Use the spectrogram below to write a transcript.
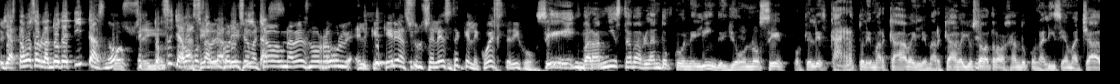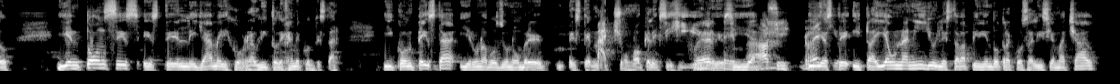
ya estamos hablando de titas, ¿no? Pues Entonces ya vamos a hablar de titas. Machado una vez, ¿no, Raúl? El que quiere azul celeste que le cueste, dijo. Sí, para mí estaba hablando con el indio, yo no sé, porque él cada rato le marcaba y le marcaba. Yo estaba trabajando con Alicia Machado. Y entonces este, le llama y dijo, Raulito, déjame contestar. Y contesta, y era una voz de un hombre este macho, ¿no? Que le exigía, le decía. Ah, sí. Y, este, y traía un anillo y le estaba pidiendo otra cosa a Alicia Machado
